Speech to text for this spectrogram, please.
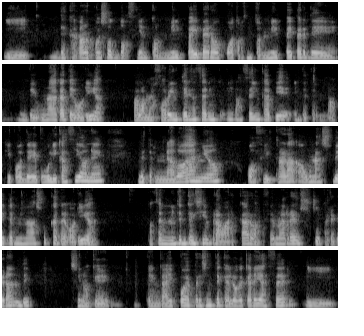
y descargaros por esos 200.000 papers o 400.000 papers de, de, una categoría. A lo mejor interesa hacer, hacer hincapié en determinados tipos de publicaciones, determinados años, o filtrar a unas determinadas subcategorías. Entonces, no intentéis siempre abarcar o hacer una red súper grande, sino que tengáis pues presente qué es lo que queréis hacer y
